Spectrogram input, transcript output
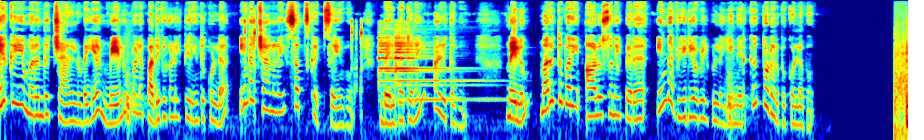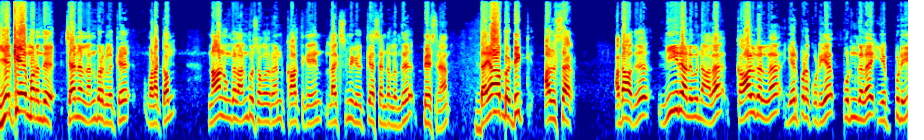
இயற்கையை மருந்து சேனலுடைய மேலும் பல பதிவுகளை தெரிந்து கொள்ள இந்த சேனலை சப்ஸ்கிரைப் செய்யவும் பெல் பட்டனை அழுத்தவும். மேலும் மருத்துவரின் ஆலோசனை பெற இந்த வீடியோவில் உள்ள எண்ணிற்கு தொடர்பு கொள்ளவும். இயற்கை மருந்து சேனல் நண்பர்களுக்கு வணக்கம். நான் உங்கள் அன்பு சகோதரன் கார்த்திகேயன் லக்ஷ்மி ஹெல்த் கேர் சென்டர்லேருந்து பேசுகிறேன் டயாபெட்டிக் அல்சர் அதாவது நீரழிவுனால கால்களில் ஏற்படக்கூடிய புண்களை எப்படி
